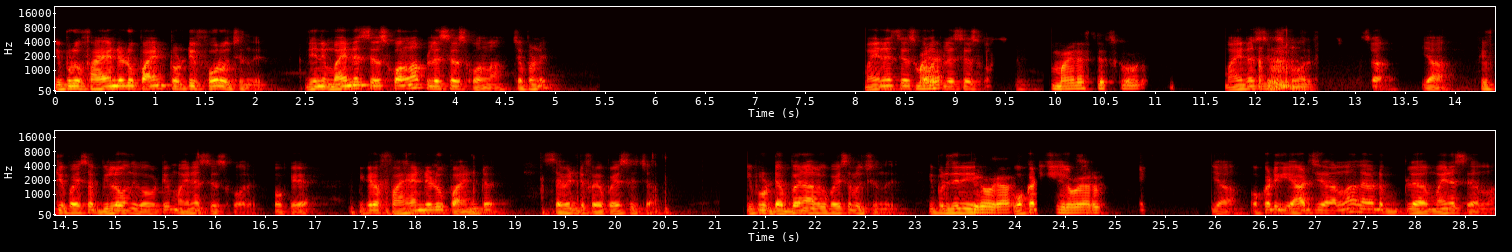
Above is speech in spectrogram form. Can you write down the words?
ఇప్పుడు five hundred point twenty four వచ్చింది. దీన్ని మైనస్ చేసుకోవాలనా ప్లస్ చేసుకోవాలనా? చెప్పండి. మైనస్ చేసుకోవాలా ప్లస్ చేసుకోవాలి? మైనస్ చేసుకోవాలి. మైనస్ చేసుకోవాలి. యా ఫిఫ్టీ పైసా బిలో ఉంది కాబట్టి మైనస్ చేసుకోవాలి. ఓకే. ఇక్కడ five hundred point seventy five paisa ఇచ్చా. ఇప్పుడు డెబ్బై నాలుగు పైసలు వచ్చింది. ఇప్పుడు ఆరు ఒకటికి ఇరవై ఆరు. యా ఒకటికి యాడ్ చేయాలనా లేదంటే మైనస్ చేయాలనా?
